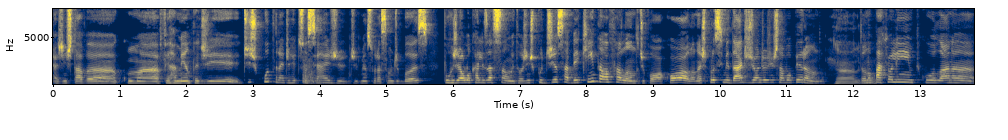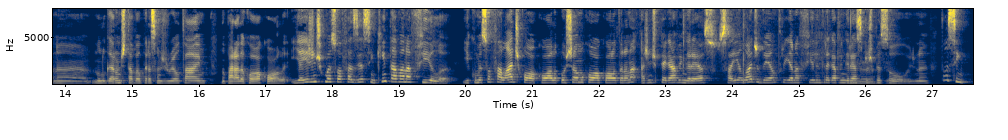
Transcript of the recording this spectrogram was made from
a gente estava com uma ferramenta de, de escuta, né? De redes sociais, de, de mensuração de buzz, por geolocalização. Então a gente podia saber quem estava falando de Coca-Cola nas proximidades de onde a gente estava operando. Ah, Então, no Parque Olímpico, lá na, na- no lugar onde estava a operação de real time, no Parada Coca-Cola. E aí a gente começou a fazer assim, quem tava na fila e começou a falar de Coca-Cola, poxa, amo Coca-Cola, a gente pegava ingresso, saía lá de dentro, ia na fila e entregava ingresso É, para as pessoas, né? Então, assim,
